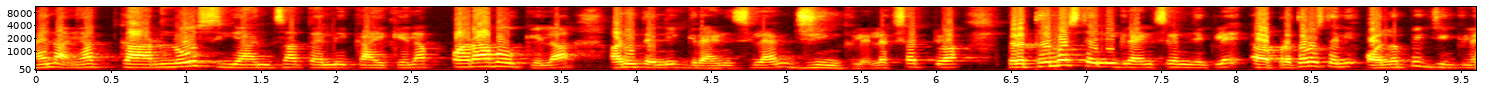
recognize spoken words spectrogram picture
है ना? या कार्लोस यांचा त्यांनी काय केला? पराभव केला आणि त्यांनी ग्रँड स्लॅम जिंकले. लक्षात ठेवा. प्रथमच त्यांनी ग्रँड स्लॅम जिंकले. प्रथमच त्यांनी ऑलिम्पिक जिंकले.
